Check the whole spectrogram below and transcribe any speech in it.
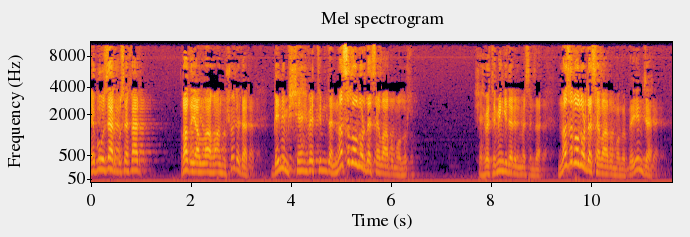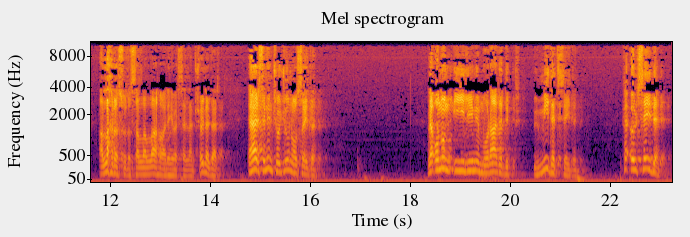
Ebu Zer bu sefer radıyallahu anhu şöyle der. Benim şehvetimde nasıl olur da sevabım olur? Şehvetimin giderilmesinde nasıl olur da sevabım olur deyince Allah Resulü sallallahu aleyhi ve sellem şöyle der. Eğer senin çocuğun olsaydı ve onun iyiliğini murad edip ümit etseydin ve ölseydi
